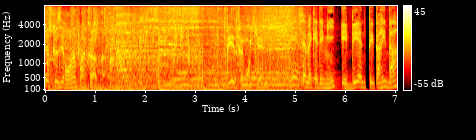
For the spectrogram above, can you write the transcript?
www.kiosque01.com. BFM Weekend. BFM Academy et BNP Paribas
